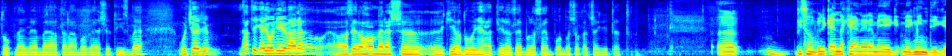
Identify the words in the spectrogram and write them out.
top 40-be, általában az első 10-be. Úgyhogy, hát igen, jó, nyilván azért a hammeres kiadói háttér az ebből a szempontból sokat segített. Viszont mondjuk ennek ellenére még, még mindig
